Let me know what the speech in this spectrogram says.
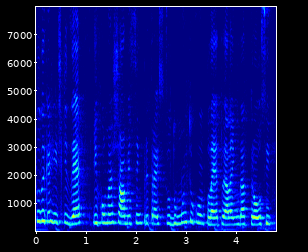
tudo que a gente quiser. E como a Xiaomi sempre traz tudo muito completo, ela ainda trouxe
